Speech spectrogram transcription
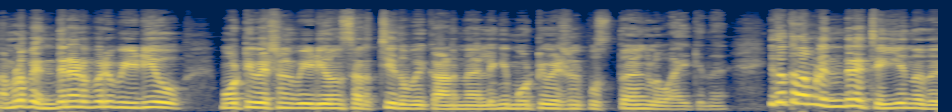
നമ്മളിപ്പോൾ എന്തിനാണ് ഇപ്പോൾ ഒരു വീഡിയോ മോട്ടിവേഷണൽ വീഡിയോ സെർച്ച് ചെയ്ത് പോയി കാണുന്നത്? അല്ലെങ്കിൽ മോട്ടിവേഷണൽ പുസ്തകങ്ങൾ വായിക്കുന്നത്? ഇതൊക്കെ നമ്മൾ എന്തിനാണ് ചെയ്യുന്നത്?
